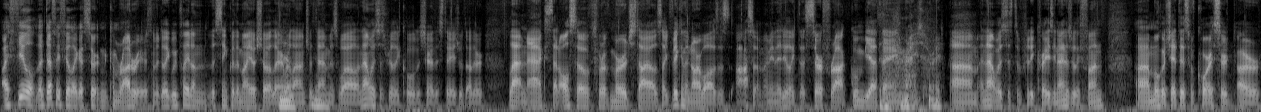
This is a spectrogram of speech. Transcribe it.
I feel. I definitely feel like a certain camaraderie or something. Like we played on the Cinco de Mayo show at Larimer Yeah, Lounge with yeah. them as well, and that was just really cool to share the stage with other Latin acts that also sort of merge styles. Like Vic and the Narwhals is awesome. I mean, they do like the surf rock cumbia thing, right, right. um, and that was just a pretty crazy night. It was really fun. Uh, Mocochetes, of course, are, are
